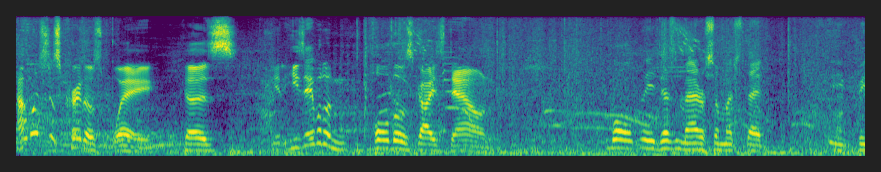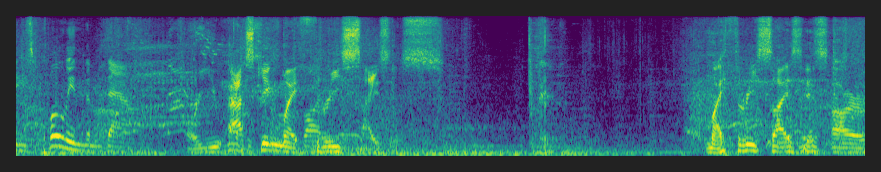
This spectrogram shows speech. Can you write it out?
How much does Kratos weigh? Because he's able to pull those guys down. Well, it doesn't matter so much that he, he's pulling them down. Are you asking my three sizes? my three sizes are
